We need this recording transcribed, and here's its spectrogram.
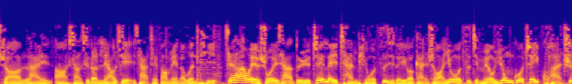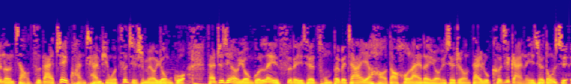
需要来啊详细的了解一下这方面的问题。接下来我也说一下对于这类产品我自己的一个感受啊，因为我自己没有用过这款智能饺子袋这款产品，我自己是没有用过，但之前有用过类似的一些从贝贝佳也好，到后来的有一些这种带入科技感的一些东西，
